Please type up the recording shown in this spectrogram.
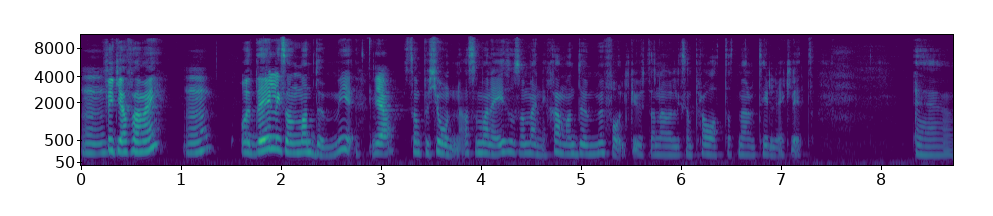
Mm. Fick jag för mig. Mm. Och det är liksom, man dömer ju. Ja. som person. Alltså man är ju så som människa, man dömer folk utan att ha liksom pratat med dem tillräckligt. Eh,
